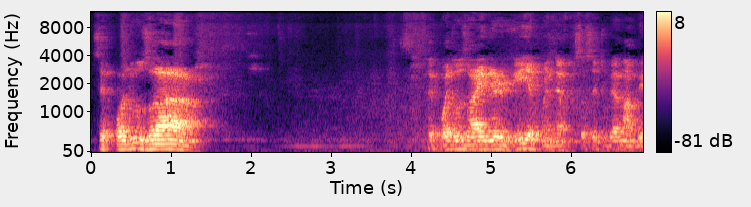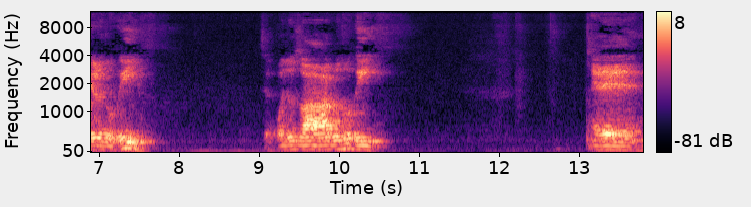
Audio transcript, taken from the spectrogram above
Você pode usar você pode usar energia, por exemplo, se você estiver na beira do rio, você pode usar a água do rio. É,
